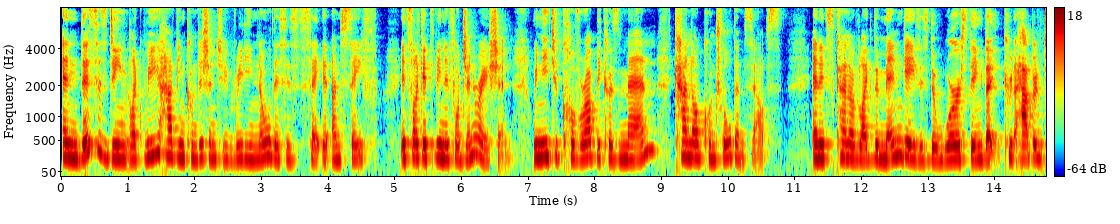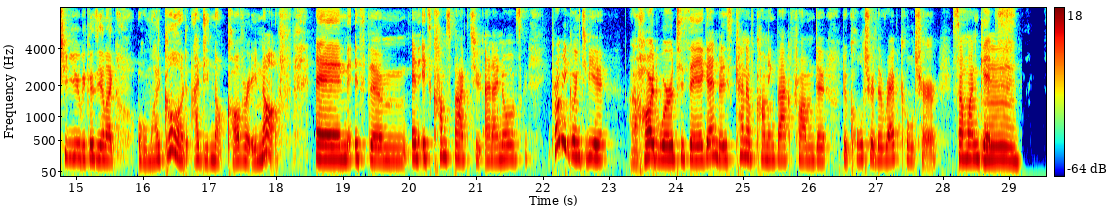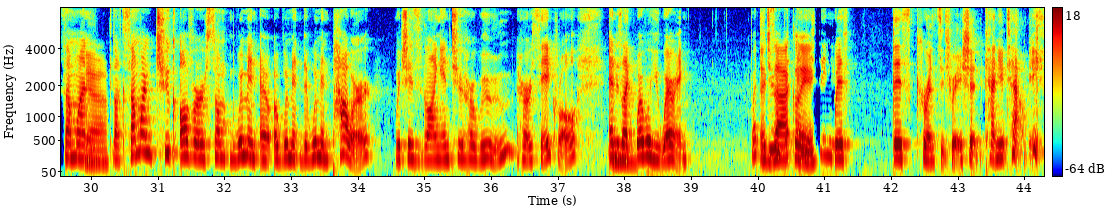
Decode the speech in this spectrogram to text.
And this is deemed like we have been conditioned to really know this is say unsafe. It's like it's been it for generation. We need to cover up because men cannot control themselves. And it's kind of like the men gaze is the worst thing that could happen to you because you're like, oh my god, I did not cover enough. And it's the and it comes back to and I know it's probably going to be a, a hard word to say again, but it's kind of coming back from the the culture, the rap culture. Someone gets Mm, someone yeah. like someone took over some women a, a women the women power which is lying into her womb her sacral and it's like what were you wearing what did you Exactly. anything with this current situation can you tell me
